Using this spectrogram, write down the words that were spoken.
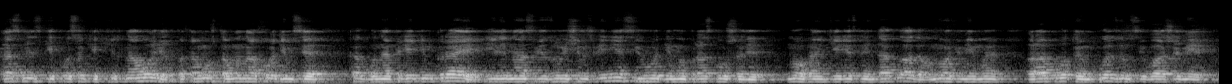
космических высоких технологиях, потому что мы находимся как бы на переднем крае или на связующем звене. Сегодня мы прослушали много интересных докладов, многими мы работаем, пользуемся вашими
